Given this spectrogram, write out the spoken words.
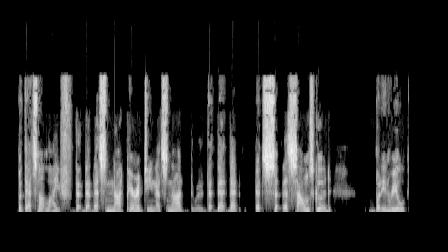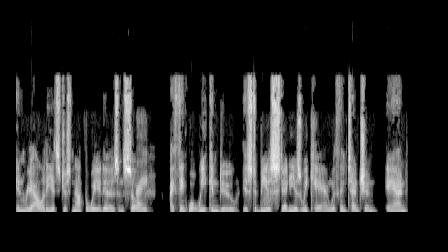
but that's not life. That, that, that's not parenting. That's not, that, that, that, that's, that sounds good, but in real in reality it's just not the way it is and so right. i think what we can do is to be as steady as we can with intention and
